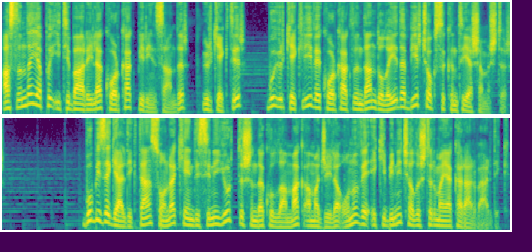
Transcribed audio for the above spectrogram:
Aslında yapı itibarıyla korkak bir insandır, ürkektir, bu ürkekliği ve korkaklığından dolayı da birçok sıkıntı yaşamıştır. Bu bize geldikten sonra kendisini yurt dışında kullanmak amacıyla onu ve ekibini çalıştırmaya karar verdik.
